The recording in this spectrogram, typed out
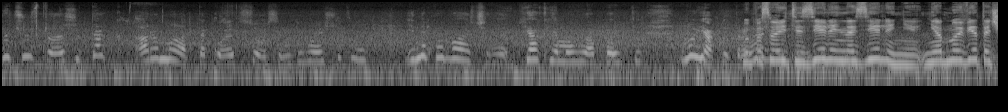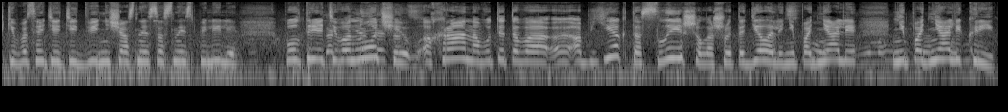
почувствовала, що так аромат такий від сосен. Думаю, що це і не побачила, як я могла пойти. Ну як тут Вы посмотрите, зелень на зелени, ни одной веточки. Посмотрите, эти две несчастные сосны спилили. Пол третьего Так мне же ночи этот- охрана вот этого э, объекта слышала, что это делали, не подняли, не подняли крик.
